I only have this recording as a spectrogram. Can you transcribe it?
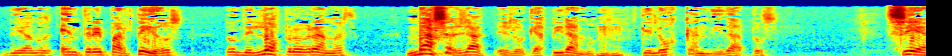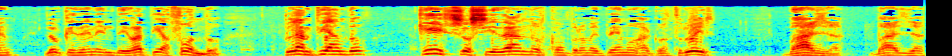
digamos entre partidos donde los programas más allá es lo que aspiramos que los candidatos sean lo que den el debate a fondo planteando qué sociedad nos comprometemos a construir. Vaya, vaya,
